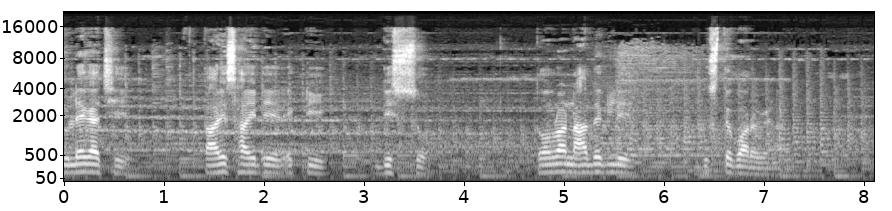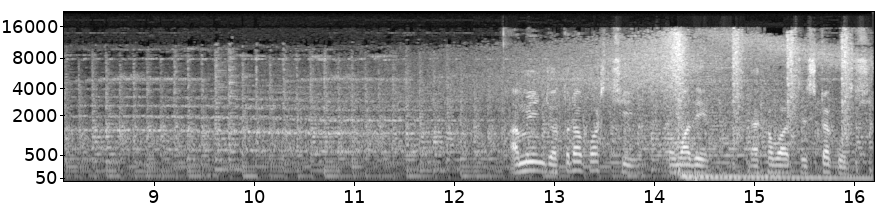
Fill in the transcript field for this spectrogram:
চলে গেছে, তারই সাইডের একটি দৃশ্য। তোমরা না দেখলে বুঝতে পারবে না। আমি যতটা পারছি তোমাদের দেখাবার চেষ্টা করছি।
